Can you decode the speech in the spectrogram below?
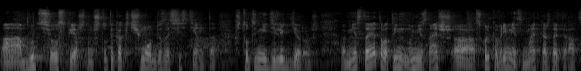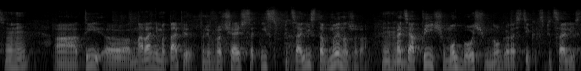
а, будь успешным, что ты как чмо без ассистента, что ты не делегируешь. Вместо этого ты, ну, не знаешь, сколько времени занимает каждая операция. А, ты э, на раннем этапе превращаешься из специалиста в менеджера, хотя ты еще мог бы очень много расти как специалист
